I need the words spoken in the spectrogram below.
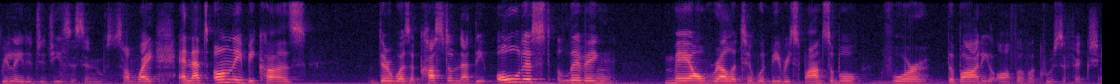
related to Jesus in some way, and that's only because there was a custom that the oldest living male relative would be responsible for the body off of a crucifixion.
